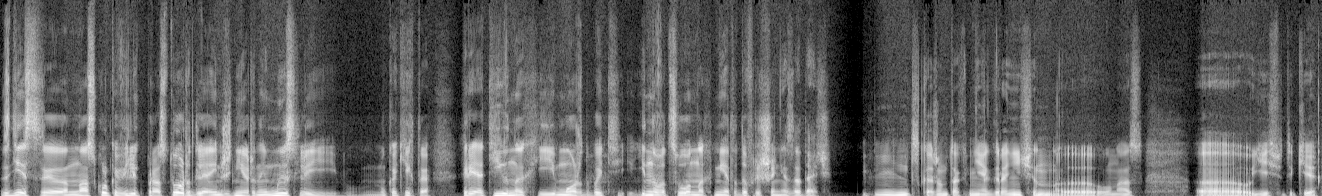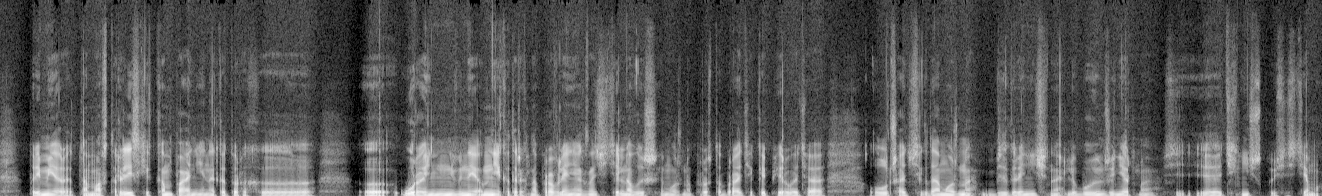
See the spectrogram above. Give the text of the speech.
здесь э, насколько велик простор для инженерной мысли, ну, каких-то креативных и, может быть, инновационных методов решения задач? Скажем так, не ограничен. Э, у нас э, есть все-таки примеры там, австралийских компаний, на которых уровень в некоторых направлениях значительно выше, и можно просто брать и копировать, а улучшать всегда можно безгранично любую инженерную э, техническую систему.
